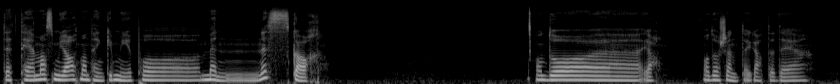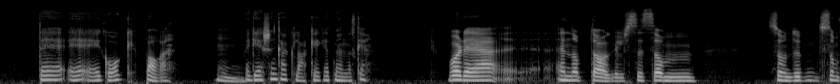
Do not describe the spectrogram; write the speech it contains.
Det er et tema som gjør at man tenker mye på mennesker. Og da eh, Ja. Og da skjønte jeg at det, det er jeg òg, bare. Mm. Jeg er ikke en kakerlakk, jeg er et menneske. Var det en oppdagelse som, som, du, som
